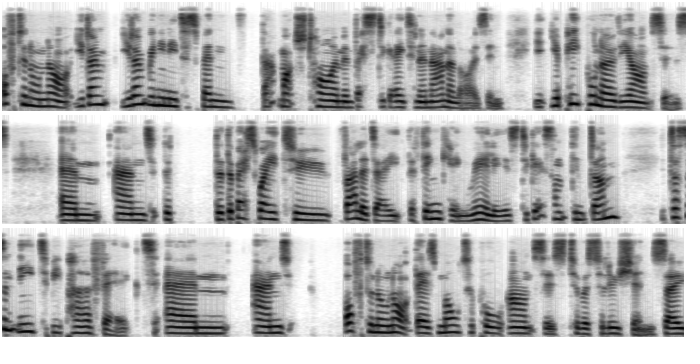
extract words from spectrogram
often or not you don't you don't really need to spend that much time investigating and analyzing. Y- your people know the answers um, and the, the the best way to validate the thinking really is to get something done it doesn't need to be perfect. Um, and often or not, there's multiple answers to a solution. So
